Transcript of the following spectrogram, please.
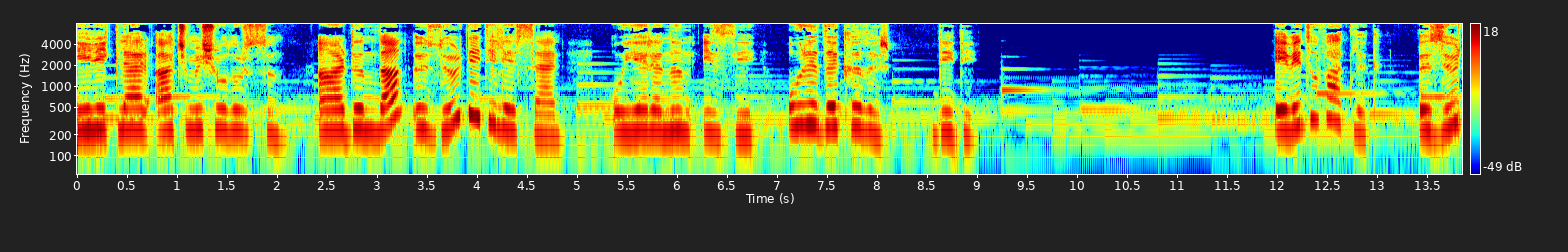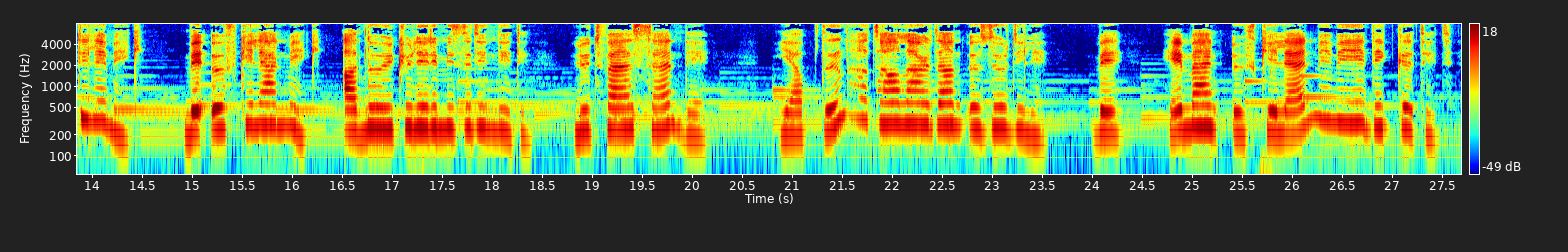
delikler açmış olursun. Ardından özür de dilesen o yaranın izi orada kalır dedi. Evet ufaklık, özür dilemek ve öfkelenmek adlı öykülerimizi dinledin. Lütfen sen de yaptığın hatalardan özür dile ve hemen öfkelenmemeye dikkat et.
